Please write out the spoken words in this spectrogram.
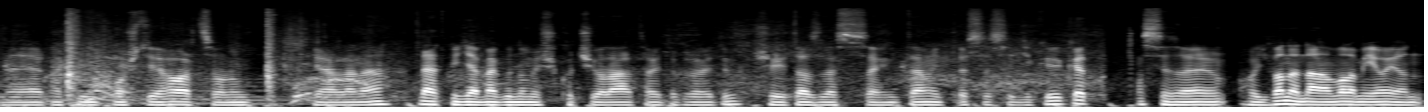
mert nekünk most ilyen harcolnunk kellene. Lehet mindjárt megmondom, és kocsival áthajtok rajtuk, sőt az lesz szerintem, hogy összeszedjük őket. Azt hiszem, hogy van-e nálam valami olyan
